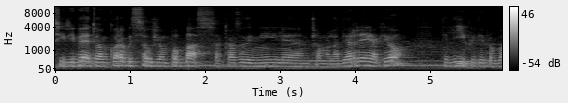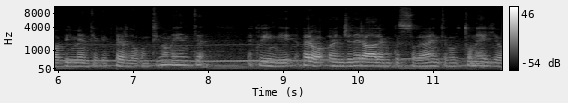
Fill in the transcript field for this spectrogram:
Sì, ripeto, ancora questa voce un po' bassa a causa dei mille, diciamo, la diarrea che ho, dei liquidi probabilmente che perdo continuamente e quindi però in generale con questo veramente molto meglio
